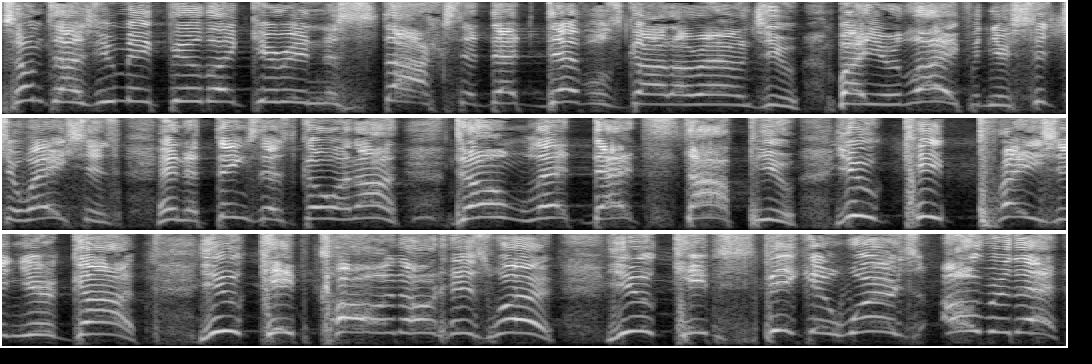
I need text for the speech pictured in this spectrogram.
Sometimes you may feel like you're in the stocks that that devil's got around you by your life and your situations and the things that's going on. Don't let that stop you. You keep praising your God. You keep calling on his word. You keep speaking words over that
